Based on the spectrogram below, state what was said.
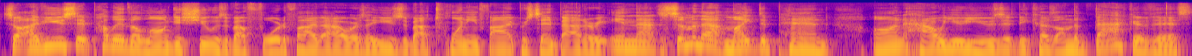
So I've used it probably the longest shoot was about four to five hours. I use about 25% battery in that. Some of that might depend on how you use it because on the back of this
